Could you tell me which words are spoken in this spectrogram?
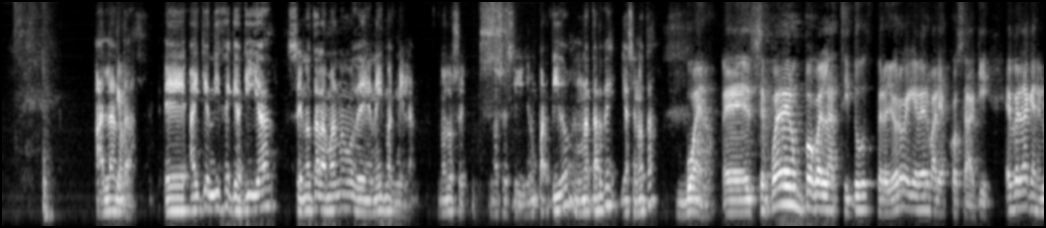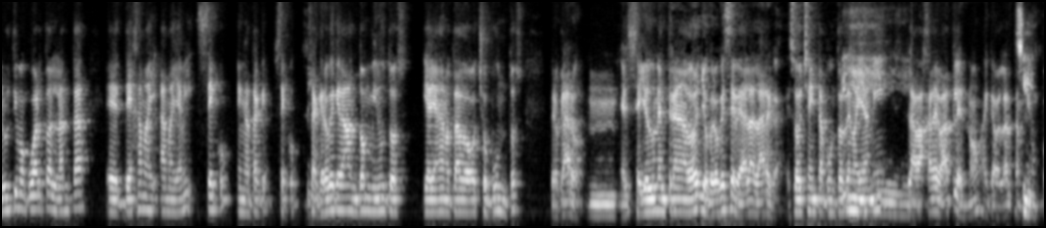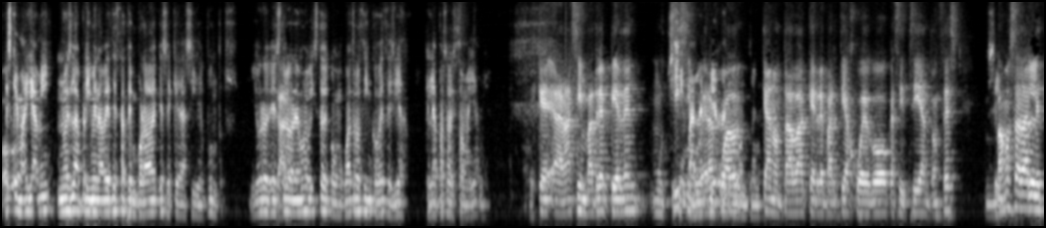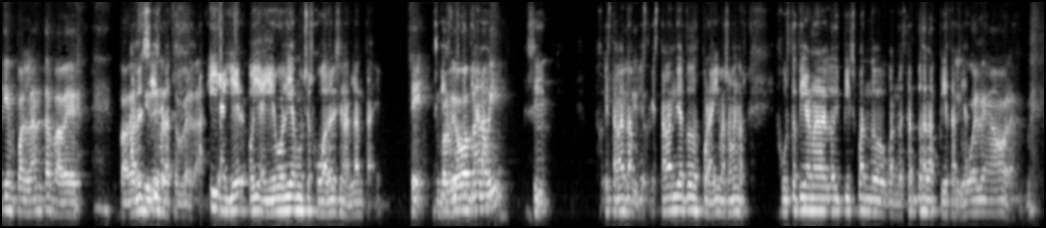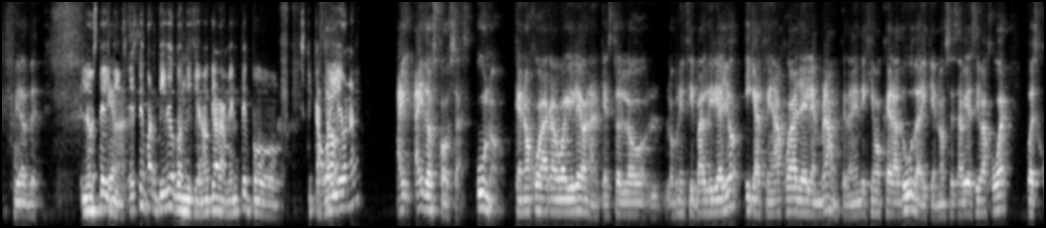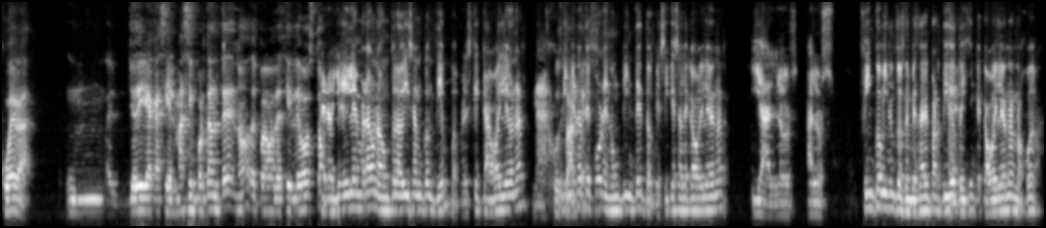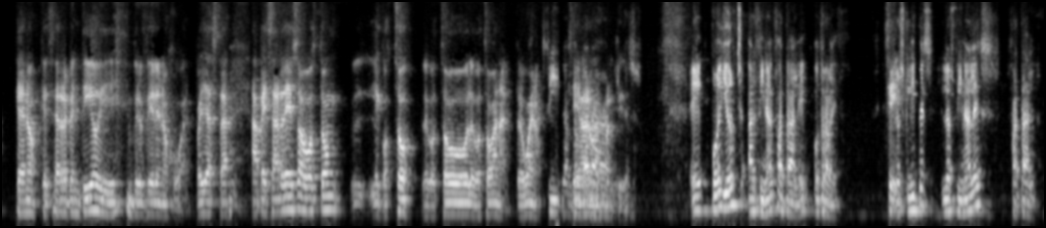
Atlanta, eh, hay quien dice que aquí ya se nota la mano de Nate McMillan, no lo sé, no sé si en un partido, en una tarde, ya se nota. Bueno, eh, se puede ver un poco en la actitud, pero yo creo que hay que ver varias cosas aquí. Es verdad que en el último cuarto Atlanta eh, deja a Miami seco en ataque, seco. O sea, creo que quedaban dos minutos y habían anotado ocho puntos. Pero claro, mm, el sello de un entrenador yo creo que se ve a la larga. Esos 80 puntos de Miami, la baja de Butler, ¿no? Hay que hablar también un poco. Es que Miami no es la primera vez esta temporada que se queda así de puntos. Yo creo que esto lo hemos visto de como cuatro o cinco veces ya, que le ha pasado esto a Miami. Es que además sin Butler pierden muchísimo. Era jugador que anotaba, que repartía juego, que asistía. Entonces, Vamos a darle tiempo a Atlanta para ver, para ver, si, es verdad. Y ayer, oye, ayer volvía muchos jugadores en Atlanta, ¿eh? Sí, volvió Bogdanovic. Sí. Mm. Estaban, estaban ya todos por ahí, más o menos. Justo tiran a Lodi Pierce cuando, cuando están todas las piezas. Y vuelven ahora, fíjate. Los Celtics, este partido condicionó claramente por. Es que Kawhi Leonard. Hay, hay dos cosas. Uno, que no juega Kawhi Leonard, que esto es lo, principal, diría yo, y que al final juega Jalen Brown, que también dijimos que era duda y que no se sabía si iba a jugar, pues juega, yo diría casi el más importante, ¿no? Podemos decir de Boston. Pero Jalen Brown aún te lo avisan con tiempo, pero es que Kawhi Leonard, primero te ponen un quinteto que sí que sale Kawhi Leonard y a los, a los cinco minutos de empezar el partido te dicen que Kawhi Leonard no juega. Que no, que se ha arrepentido y prefiere no jugar. Pues ya está. A pesar de eso, a Boston le costó, le costó, le costó ganar. Pero bueno, sí, llegaron los partidos. Eh, Paul George, al final fatal, ¿eh? Otra vez. Sí. Los clipes, los finales, fatal.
